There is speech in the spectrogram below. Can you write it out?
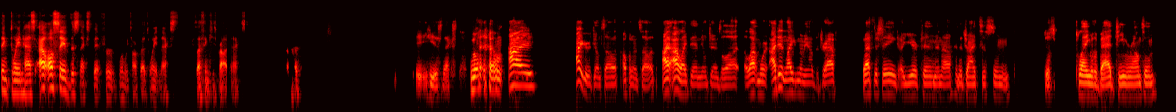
think Dwayne has. I'll, I'll save this next bit for when we talk about Dwayne next because I think he's probably next. He is next. But um, I I agree with you on solid. I'll put him in solid. I, I like Daniel Jones a lot. A lot more. I didn't like him coming out of the draft, but after seeing a year of him in uh in the Giants system and just playing with a bad team around him,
